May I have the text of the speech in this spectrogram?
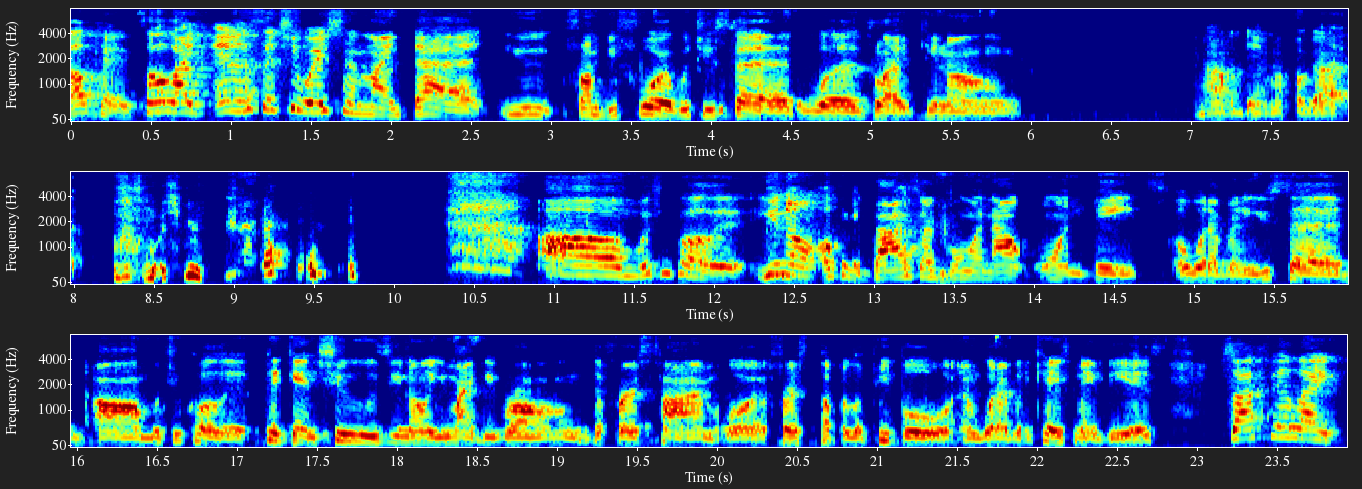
Okay, so like in a situation like that, you from before what you said was like, you know, oh damn, I forgot what you um what you call it? You know, okay, guys are going out on dates or whatever, and you said um what you call it, pick and choose. You know, you might be wrong the first time or first couple of people, and whatever the case may be is. So I feel like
